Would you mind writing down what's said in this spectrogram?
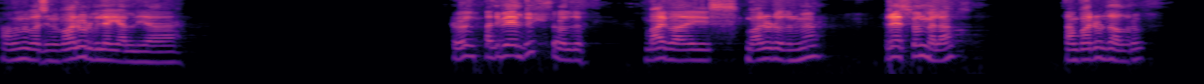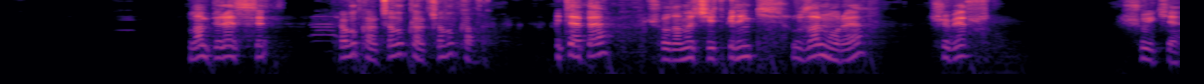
Ananı bacını varyor bile geldi ya. Öl. Hadi bir el düş. Öldü. Bay bay. Varyor ölür mü? Pres ölme lan. Ben varyor da alırım. Lan pres. Çabuk kalk, çabuk kalk, çabuk kalk. Bir tepe. Şu adamı cheat blink uzar mı oraya? Şu bir. Şu iki.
